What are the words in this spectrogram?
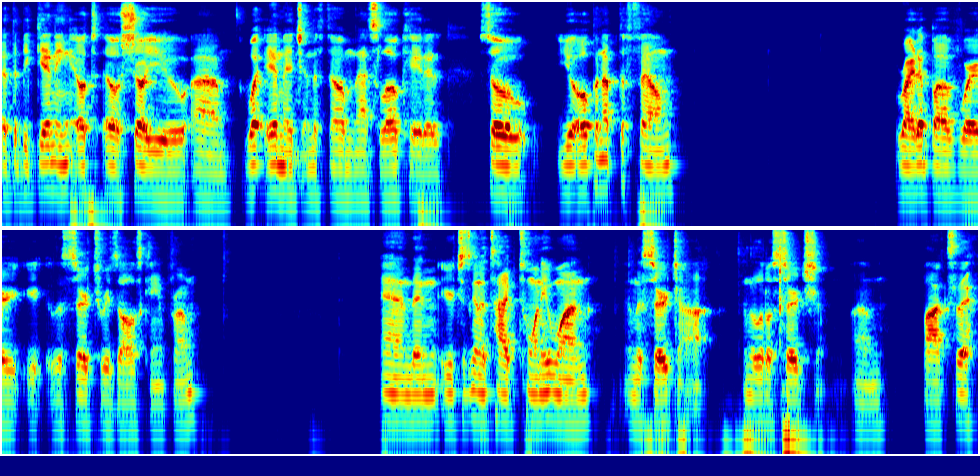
at the beginning, it'll, it'll show you um, what image in the film that's located. So you open up the film right above where you, the search results came from. And then you're just going to type 21 in the search, uh, in the little search um, box there.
